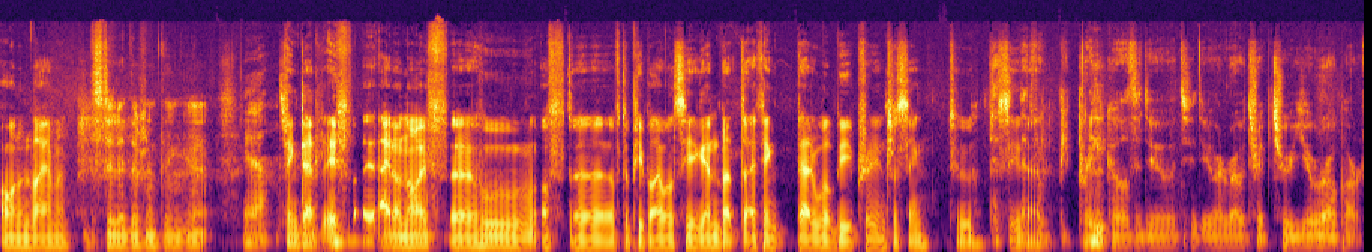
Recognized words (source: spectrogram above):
own environment. It's still a different thing. Yeah. Yeah. I think that if I don't know if uh, who of the of the people I will see again, but I think that will be pretty interesting to to see That that. would be pretty cool to do to do a road trip through Europe or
